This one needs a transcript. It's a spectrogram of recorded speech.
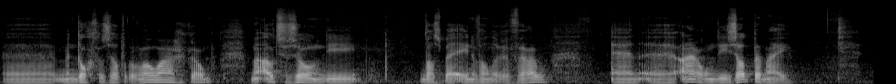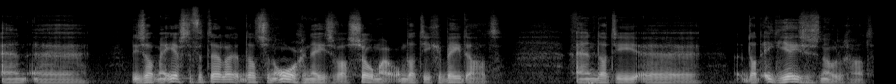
Eh, mijn dochter zat op een woonwagenkamp. Mijn oudste zoon die was bij een of andere vrouw. En Aaron die zat bij mij. En die zat mij eerst te vertellen dat zijn oor genezen was, zomaar, omdat hij gebeden had. En dat, hij, dat ik Jezus nodig had.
